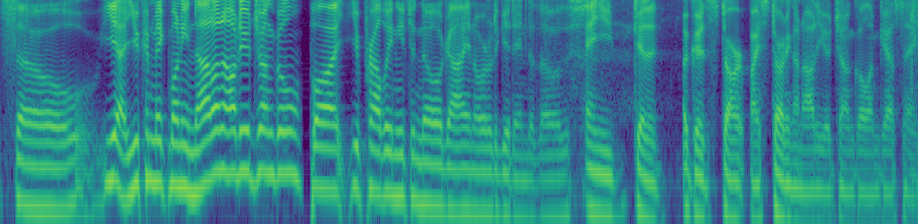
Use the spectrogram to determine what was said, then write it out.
So, yeah, you can make money not on Audio Jungle, but you probably need to know a guy in order to get into those. and you get a, a good start by starting on Audio Jungle. I'm guessing.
